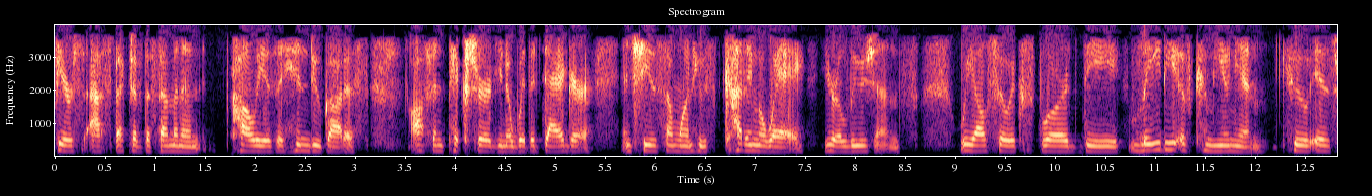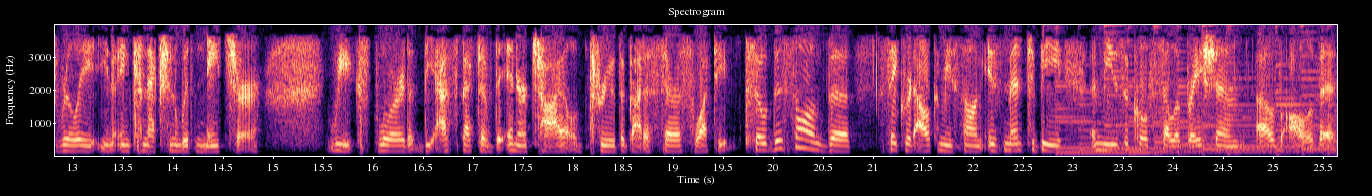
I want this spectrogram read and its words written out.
fierce aspect of the feminine. Kali is a Hindu goddess, often pictured, you know, with a dagger, and she is someone who's cutting away your illusions. We also explored the Lady of Communion, who is really, you know, in connection with nature we explored the aspect of the inner child through the goddess Saraswati. So this song, the Sacred Alchemy song, is meant to be a musical celebration of all of it.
